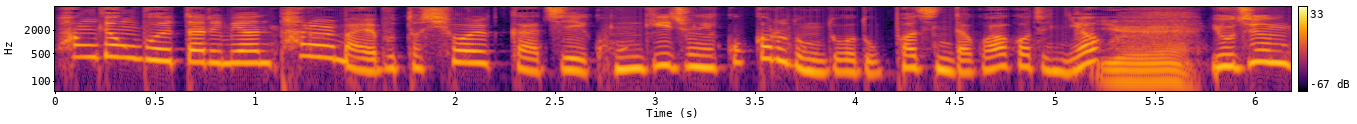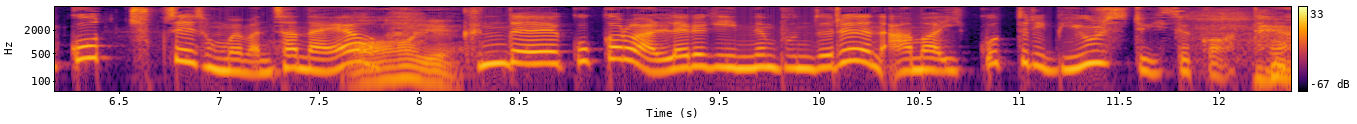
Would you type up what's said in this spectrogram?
환경부에 따르면 8월 말부터 10월까지 공기 중에 꽃가루 농도가 높아진다고 하거든요. 예. 요즘 꽃 축제 정말 많잖아요. 아, 예. 근데 꽃가루 알레르기 있는 분들은 아마 이 꽃들이 미울 수도 있을 것 같아요.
